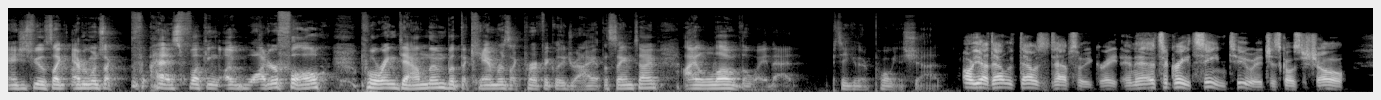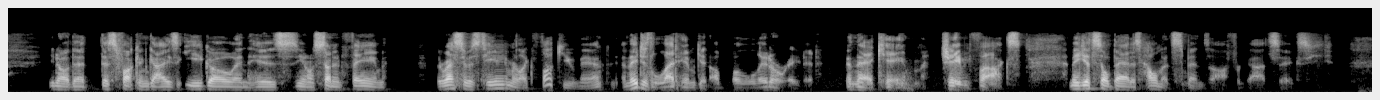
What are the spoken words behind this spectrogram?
and it just feels like everyone's like has fucking a waterfall pouring down them, but the camera's like perfectly dry at the same time. I love the way that particular point is shot. Oh yeah, that was that was absolutely great, and it's a great scene too. It just goes to show, you know, that this fucking guy's ego and his you know son and fame, the rest of his team are like, "Fuck you, man," and they just let him get obliterated in that game. Jamie Foxx, I mean, he gets so bad his helmet spins off. For God's sakes,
